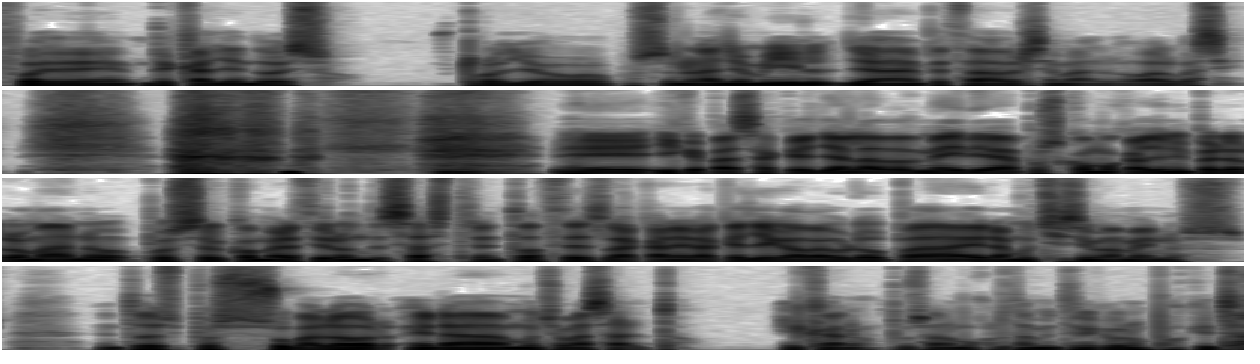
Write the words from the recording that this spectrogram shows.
fue decayendo eso rollo, pues en el año 1000 ya empezaba a verse mal o algo así. Eh, ¿Y qué pasa? Que ya en la Edad Media, pues como cayó el Imperio Romano, pues el comercio era un desastre. Entonces la canela que llegaba a Europa era muchísima menos. Entonces, pues su valor era mucho más alto. Y claro, pues a lo mejor también tiene que ver un poquito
